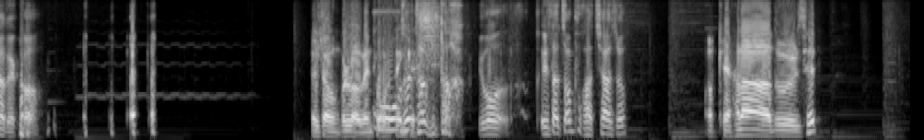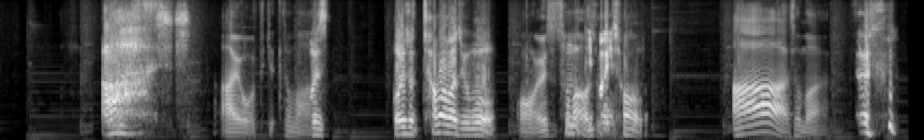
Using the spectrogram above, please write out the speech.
해야 될까? 일단 몰라 왼쪽으로 오, 당겨. 됐다, 됐다. 이거 일단 점프 같이 하죠. 오케이 하나 둘 셋. 아 씨. 아, 이거 어떻게? 잠깐만. 거기서- 거기서 참아가지고 어, 여기서 참아 가지고. 이빨이 참아봐. 아, 잠깐만.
